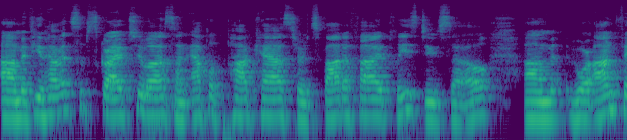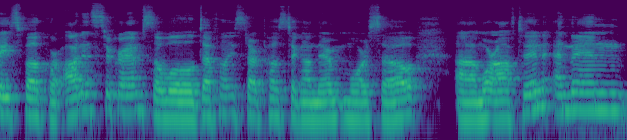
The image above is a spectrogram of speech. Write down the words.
Um, if you haven't subscribed to us on Apple Podcasts or Spotify, please do so. Um, we're on Facebook, we're on Instagram, so we'll definitely start posting on there more so, uh, more often. And then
